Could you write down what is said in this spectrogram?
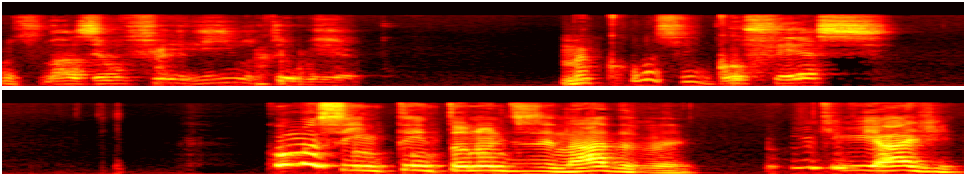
assim? mas eu feri o teu ego. Mas Como assim? Confesse. como assim tentou não dizer nada, velho? Que viagem.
